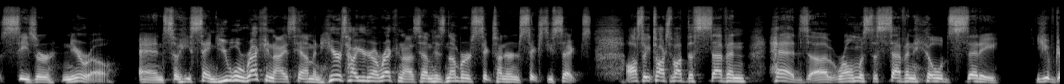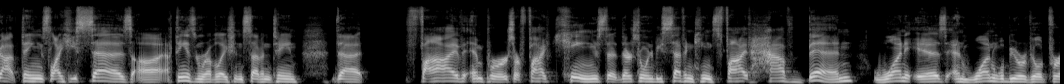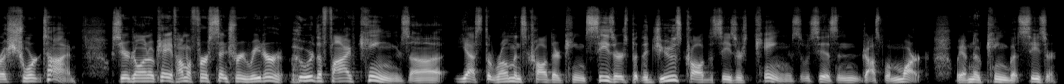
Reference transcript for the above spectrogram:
Caesar Nero. And so he's saying you will recognize him, and here's how you're going to recognize him. His number is 666. Also, he talks about the seven heads. Uh, Rome was the seven hilled city. You've got things like he says, uh, I think it's in Revelation 17, that five emperors or five kings, that there's going to be seven kings. Five have been, one is, and one will be revealed for a short time. So you're going, okay, if I'm a first century reader, who are the five kings? Uh, yes, the Romans called their kings Caesars, but the Jews called the Caesars kings. We see this in Gospel of Mark. We have no king but Caesar.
